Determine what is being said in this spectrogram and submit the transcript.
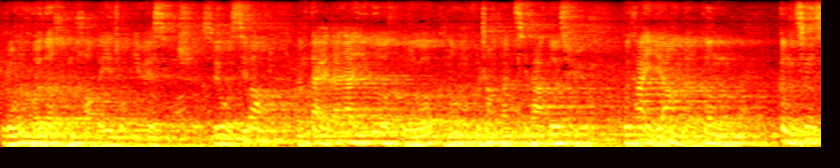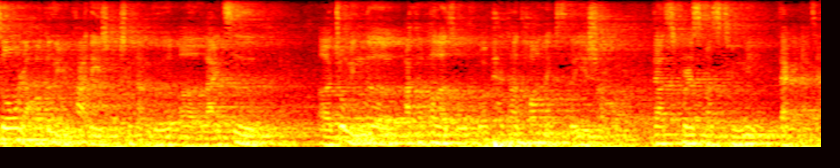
融合的很好的一种音乐形式。所以我希望能带给大家一个和可能我们合唱团其他歌曲不太一样的、更更轻松、然后更愉快的一首圣诞歌。呃，来自。呃，著名的阿卡帕拉组合 Pentatonics 的一首《That's Christmas to Me》带给大家。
